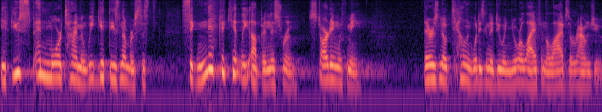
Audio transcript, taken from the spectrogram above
If you spend more time, and we get these numbers significantly up in this room, starting with me, there is no telling what He's going to do in your life and the lives around you.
